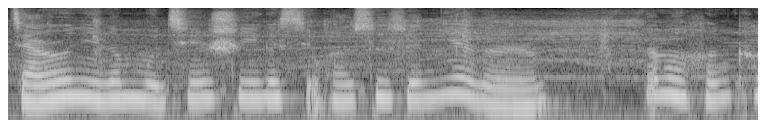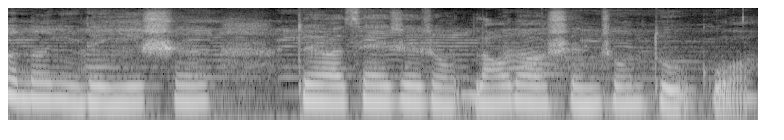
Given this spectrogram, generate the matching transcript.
假如你的母亲是一个喜欢碎碎念的人，那么很可能你的一生都要在这种唠叨声中度过。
